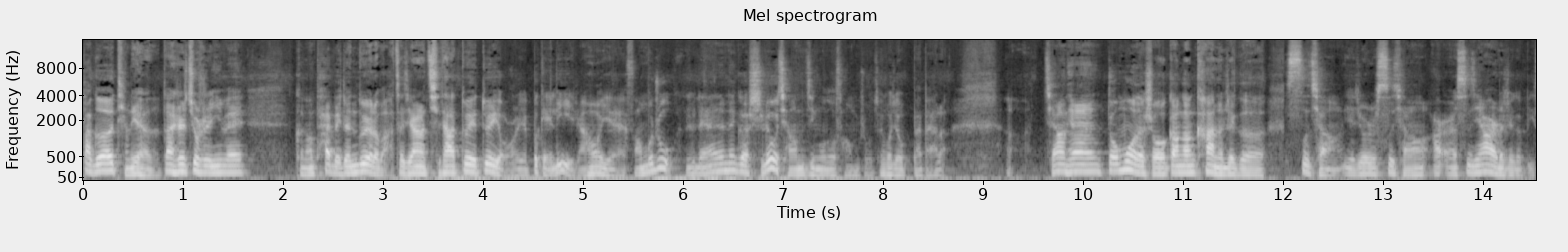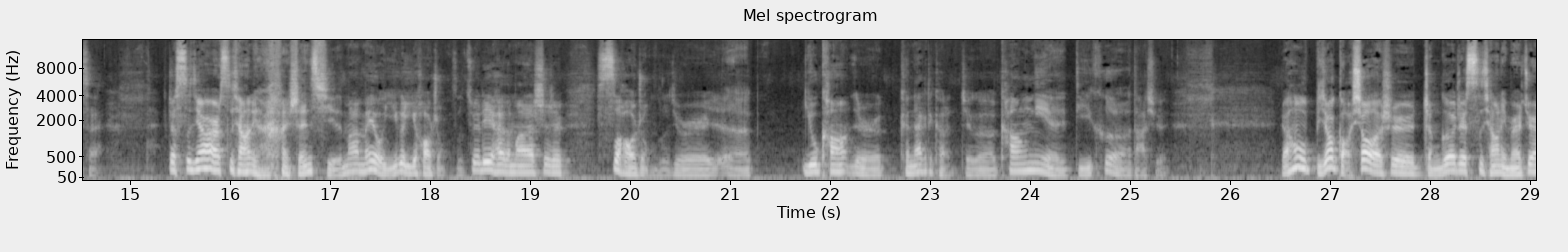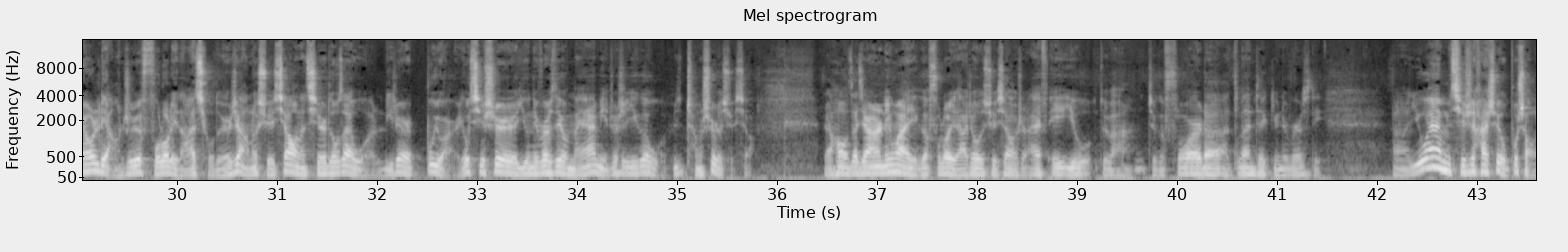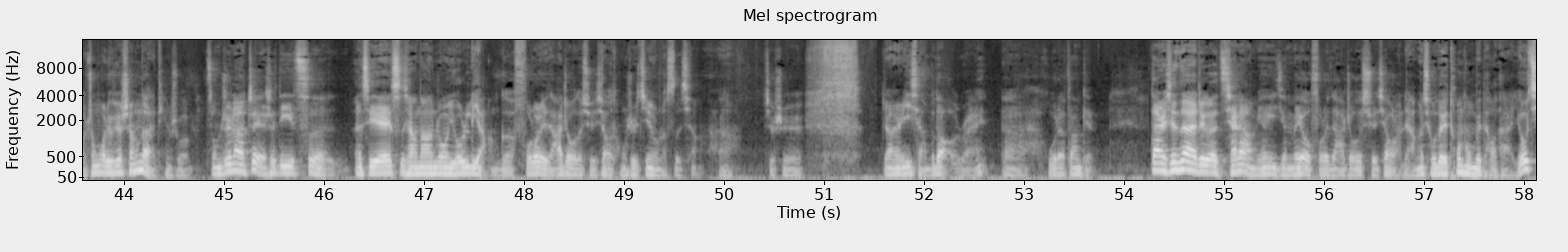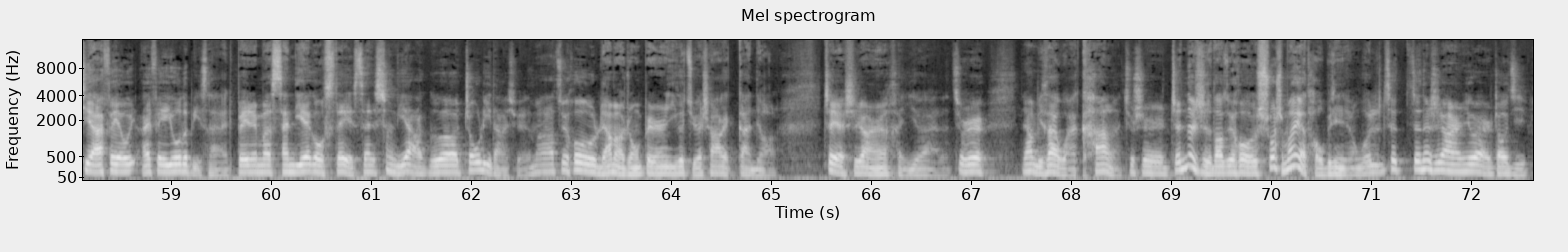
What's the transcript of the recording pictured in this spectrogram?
大哥挺厉害的，但是就是因为。可能太被针对了吧，再加上其他队队友也不给力，然后也防不住，连那个十六强的进攻都防不住，最后就拜拜了。啊，前两天周末的时候刚刚看了这个四强，也就是四强二四进二的这个比赛。这四进二四强里面很神奇，他妈没有一个一号种子，最厉害的妈是四号种子，就是呃，U 康，就是 Connecticut 这个康涅狄克大学。然后比较搞笑的是，整个这四强里面居然有两支佛罗里达球队，而这两个学校呢，其实都在我离这儿不远，尤其是 University of Miami，这是一个我们城市的学校。然后再加上另外一个佛罗里达州的学校是 FAU，对吧？这个 Florida Atlantic University，啊，UM 其实还是有不少中国留学生的，听说。总之呢，这也是第一次 NCAA 四强当中有两个佛罗里达州的学校同时进入了四强啊，就是让人意想不到，right？啊，Who would have thunk it？但是现在这个前两名已经没有佛罗里达州的学校了，两个球队通通被淘汰。尤其 F A U F A U 的比赛被什么 San Diego State 圣圣地亚哥州立大学，他妈最后两秒钟被人一个绝杀给干掉了，这也是让人很意外的。就是那场比赛我还看了，就是真的是到最后说什么也投不进去，我这真的是让人有点着急，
